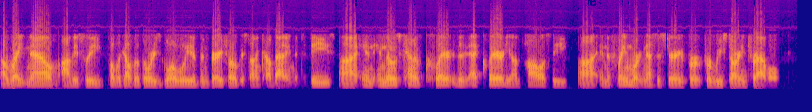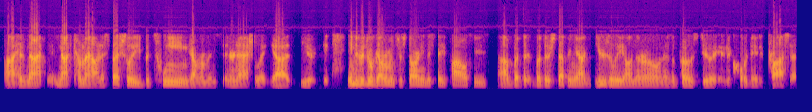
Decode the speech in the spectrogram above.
Uh, right now, obviously, public health authorities globally have been very focused on combating the disease, uh, and and those kind of clar- that clarity on policy uh, and the framework necessary for for restarting travel uh, has not not come out, especially between governments internationally. Uh, individual governments are starting to state policies, uh, but they're, but they're stepping out usually on their own as opposed to in a coordinated process.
